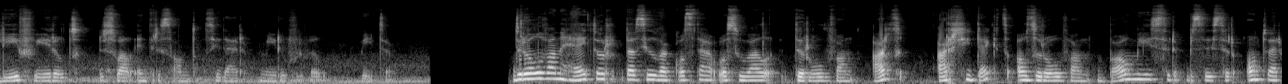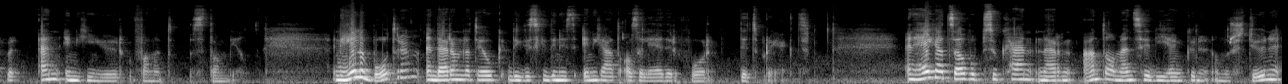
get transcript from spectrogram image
leefwereld. Dus wel interessant als je daar meer over wil weten. De rol van Heitor da Silva Costa was zowel de rol van architect als de rol van bouwmeester, beslisser, ontwerper en ingenieur van het standbeeld. Een hele boterham en daarom dat hij ook de geschiedenis ingaat als de leider voor dit project. En hij gaat zelf op zoek gaan naar een aantal mensen die hem kunnen ondersteunen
